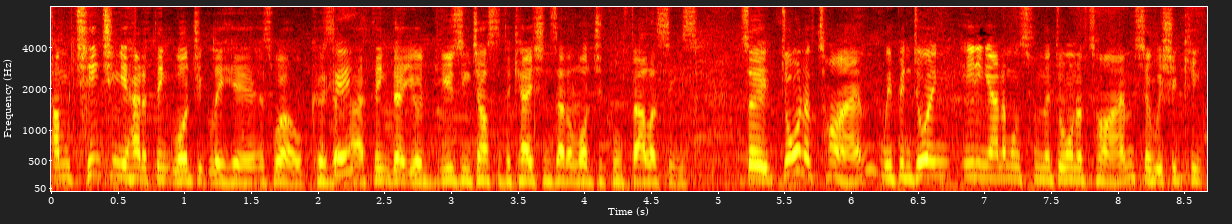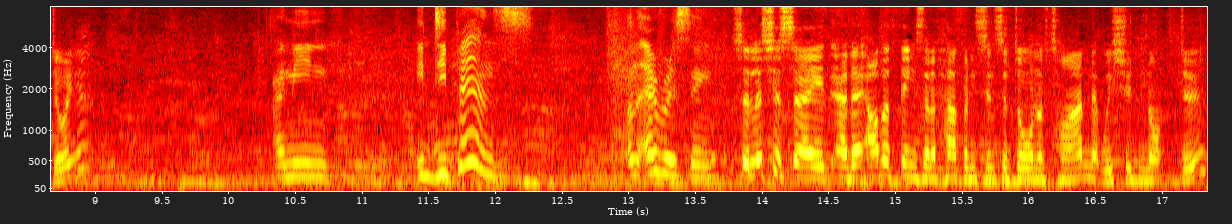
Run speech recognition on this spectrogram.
I'm teaching you how to think logically here as well, because Okay. I think that you're using justifications that are logical fallacies. So dawn of time, we've been doing eating animals from the dawn of time, so we should keep doing it. I mean, it depends on everything. So let's just say, are there other things that have happened since the dawn of time that we should not do?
